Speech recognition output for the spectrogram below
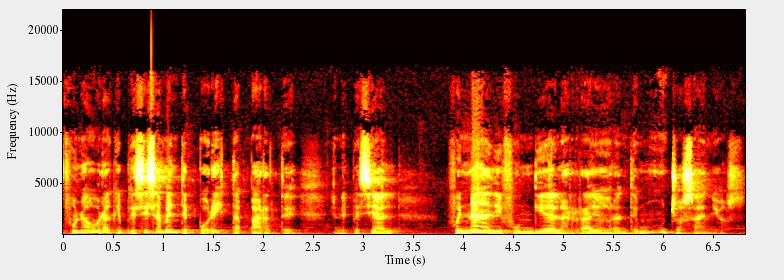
Fue una obra que precisamente por esta parte, en especial, fue nada difundida en las radios durante muchos años.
